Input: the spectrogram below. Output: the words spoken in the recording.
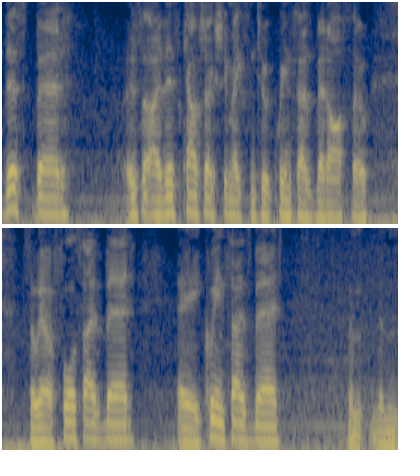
this bed is uh, this couch actually makes into a queen size bed also. So we have a full size bed, a queen size bed. The the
